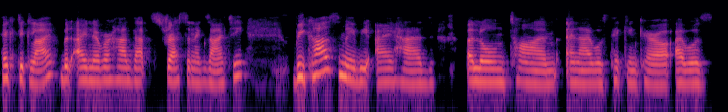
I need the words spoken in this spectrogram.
hectic life, but I never had that stress and anxiety because maybe I had alone time and I was taking care of. I was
